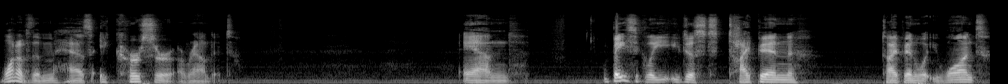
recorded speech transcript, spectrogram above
One of them has a cursor around it. And basically you just type in type in what you want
